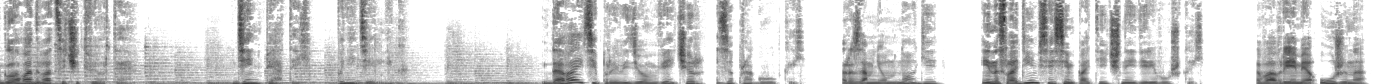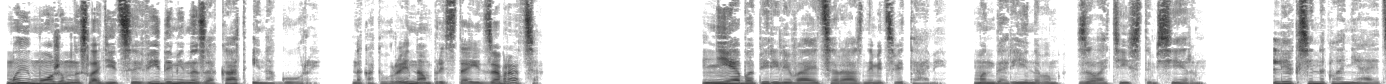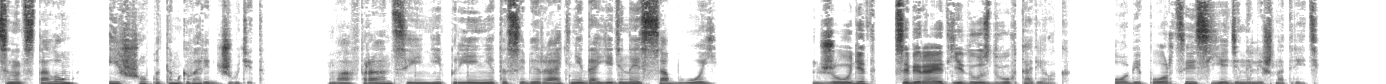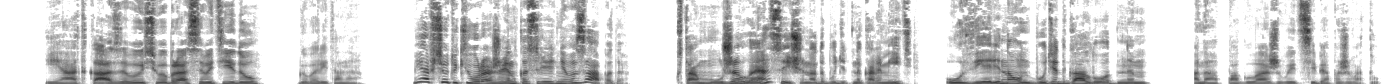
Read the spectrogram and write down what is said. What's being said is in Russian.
Глава 24. День пятый. Понедельник. Давайте проведем вечер за прогулкой, разомнем ноги и насладимся симпатичной деревушкой. Во время ужина мы можем насладиться видами на закат и на горы, на которые нам предстоит забраться. Небо переливается разными цветами — мандариновым, золотистым, серым. Лекси наклоняется над столом и шепотом говорит Джудит. «Во Франции не принято собирать недоеденное с собой». Джудит собирает еду с двух тарелок. Обе порции съедены лишь на треть. «Я отказываюсь выбрасывать еду», — говорит она. «Я все-таки уроженка Среднего Запада. К тому же Лэнса еще надо будет накормить. Уверена, он будет голодным». Она поглаживает себя по животу.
